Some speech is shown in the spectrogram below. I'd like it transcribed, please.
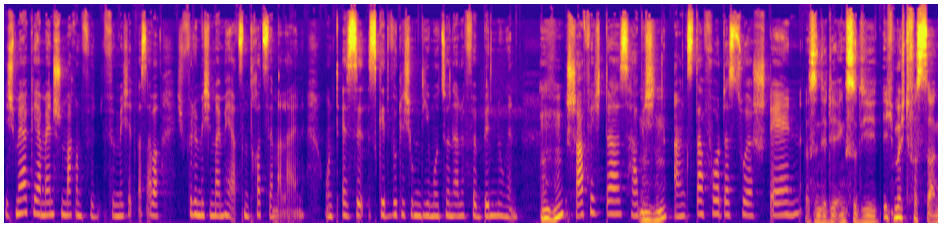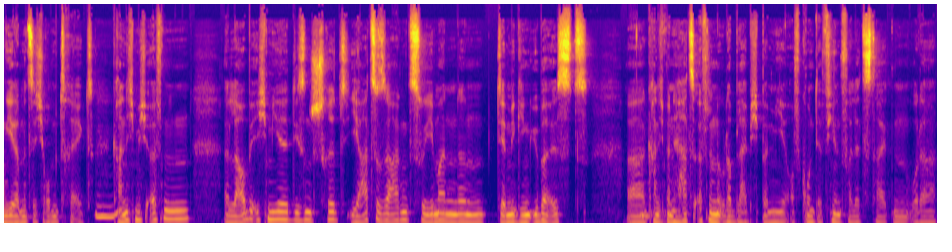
Ich merke ja, Menschen machen für, für mich etwas, aber ich fühle mich in meinem Herzen trotzdem allein. Und es, es geht wirklich um die emotionale Verbindungen. Mhm. Schaffe ich das? Habe ich mhm. Angst davor, das zu erstellen? Das sind ja die Ängste, die, ich möchte fast sagen, jeder mit sich rumträgt. Mhm. Kann ich mich öffnen? Erlaube ich mir diesen Schritt, Ja zu sagen zu jemandem, der mir gegenüber ist? Äh, mhm. kann ich mein Herz öffnen oder bleibe ich bei mir aufgrund der vielen Verletztheiten oder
